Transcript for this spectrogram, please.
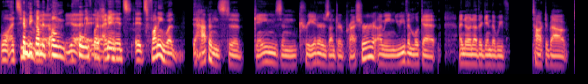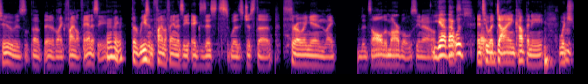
Well, it's Can even- become its own yeah, fully yeah. fleshed I game. mean, it's it's funny what happens to games and creators under pressure. I mean, you even look at. I know another game that we've talked about too is a bit of like Final Fantasy. Like, Mhm. the reason Final Fantasy exists was just the throwing in like it's all the marbles, you know. yeah, that it's- was into uh, a dying company, which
